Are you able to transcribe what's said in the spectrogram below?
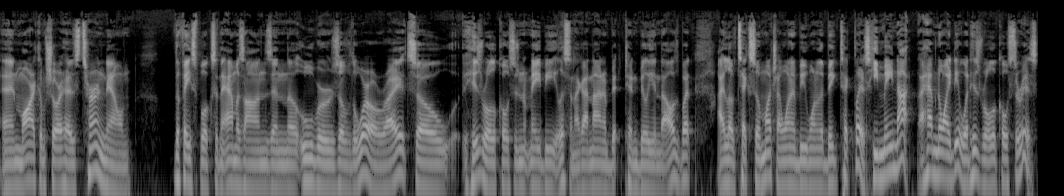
And Mark, I'm sure, has turned down the Facebooks and the Amazons and the Ubers of the world, right? So his roller coaster may be, listen, I got nine or ten billion dollars, but I love tech so much, I want to be one of the big tech players. He may not. I have no idea what his roller coaster is.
